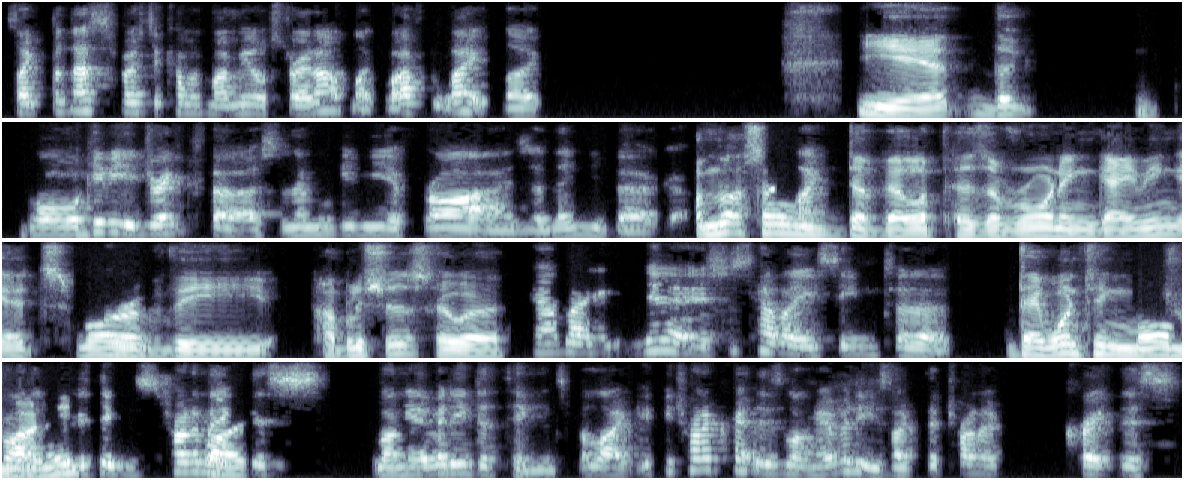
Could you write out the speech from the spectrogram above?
it's like, but that's supposed to come with my meal straight up. Like, we'll have to wait. Like, yeah. The well, we'll give you a drink first, and then we'll give you your fries, and then your burger. I'm not saying Like- developers are ruining gaming. It's more of the publishers who are How they, yeah, it's just how they seem to they're wanting more try money. to things, trying to make this longevity to things. But like, if you're trying to create these longevities, like they're trying to create this,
